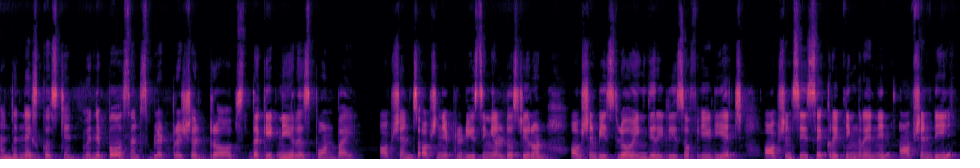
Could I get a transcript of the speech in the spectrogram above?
And the next question when a person's blood pressure drops the kidney respond by options option a producing aldosterone option b slowing the release of adh option c secreting renin option d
